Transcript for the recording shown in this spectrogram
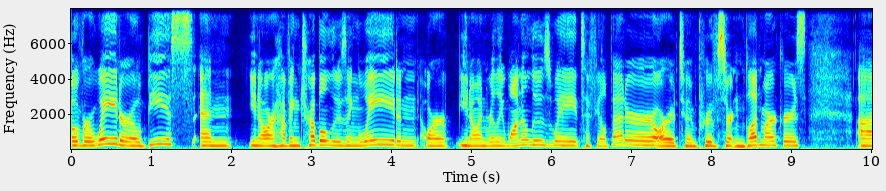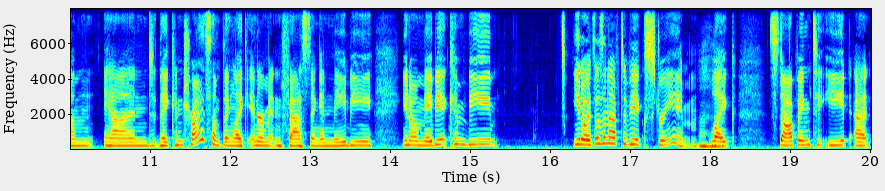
overweight or obese and you know are having trouble losing weight and or you know and really want to lose weight to feel better or to improve certain blood markers. Um, and they can try something like intermittent fasting and maybe you know maybe it can be you know it doesn't have to be extreme. Like stopping to eat at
